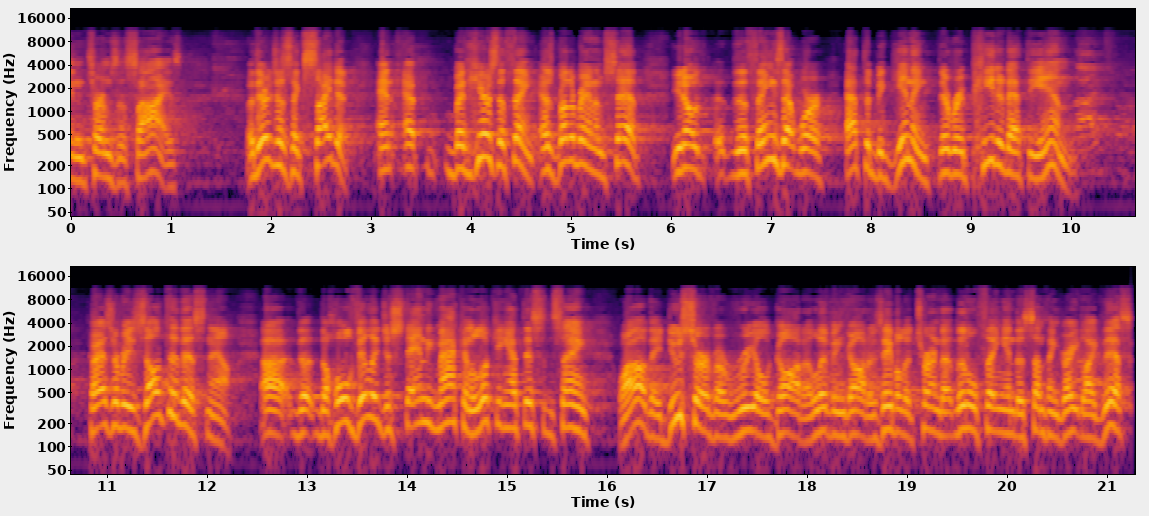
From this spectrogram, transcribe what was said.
in terms of size. But they're just excited. And uh, but here's the thing: as Brother Branham said, you know, the things that were at the beginning, they're repeated at the end. So As a result of this, now uh, the the whole village is standing back and looking at this and saying wow, they do serve a real God, a living God, who's able to turn that little thing into something great like this.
